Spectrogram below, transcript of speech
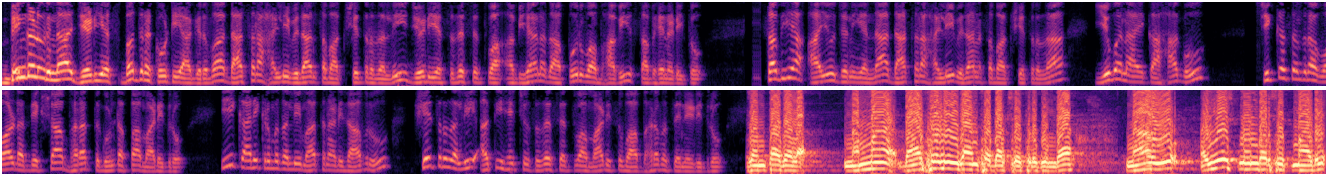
ಬೆಂಗಳೂರಿನ ಜೆಡಿಎಸ್ ಭದ್ರಕೋಟೆಯಾಗಿರುವ ದಾಸರಹಳ್ಳಿ ವಿಧಾನಸಭಾ ಕ್ಷೇತ್ರದಲ್ಲಿ ಜೆಡಿಎಸ್ ಸದಸ್ಯತ್ವ ಅಭಿಯಾನದ ಪೂರ್ವಭಾವಿ ಸಭೆ ನಡೆಯಿತು. ಸಭೆಯ ಆಯೋಜನೆಯನ್ನ ದಾಸರಹಳ್ಳಿ ವಿಧಾನಸಭಾ ಕ್ಷೇತ್ರದ ಯುವ ನಾಯಕ ಹಾಗೂ ಚಿಕ್ಕಸಂದ್ರ ವಾರ್ಡ್ ಅಧ್ಯಕ್ಷ ಭರತ್ ಗುಂಡಪ್ಪ ಮಾಡಿದ್ರು. ಈ ಕಾರ್ಯಕ್ರಮದಲ್ಲಿ ಮಾತನಾಡಿದ ಅವರು, ಕ್ಷೇತ್ರದಲ್ಲಿ ಅತಿ ಹೆಚ್ಚು ಸದಸ್ಯತ್ವ ಮಾಡಿಸುವ ಭರವಸೆ ನೀಡಿದ್ರು. ಜನತಾದಳ ನಮ್ಮ ದಾಸರಹಳ್ಳಿ ವಿಧಾನಸಭಾ ಕ್ಷೇತ್ರದಿಂದ ನಾವು ಹೈಯೆಸ್ಟ್ ಮೆಂಬರ್ಶಿಪ್ ಮಾಡಿ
